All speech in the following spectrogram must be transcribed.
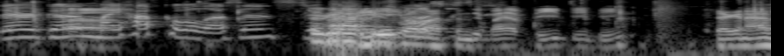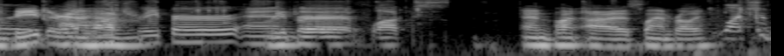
They're good. Uh, Might have coalescence. They're gonna have beat beat coalescence. They might have beat, beat, beat. They're gonna have beat. They're I gonna watch have Reaper and Reaper. Uh, Flux. And pun- uh, slam probably. Watch him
